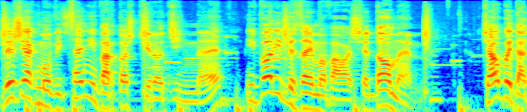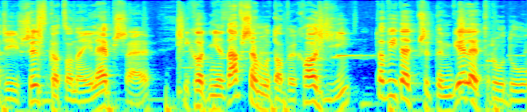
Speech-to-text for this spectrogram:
gdyż jak mówi ceni wartości rodzinne i woli by zajmowała się domem. Chciałby dać jej wszystko co najlepsze i choć nie zawsze mu to wychodzi, to widać przy tym wiele trudu,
